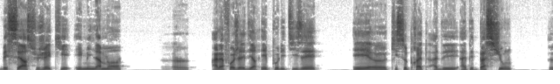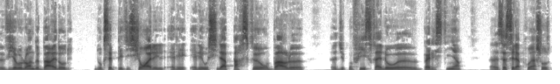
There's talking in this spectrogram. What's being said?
Mais c'est un sujet qui est éminemment, euh, à la fois, j'allais dire, et politisé et euh, qui se prête à des à des passions euh, virulentes de part et d'autre. Donc cette pétition, elle est elle est elle est aussi là parce que on parle euh, du conflit israélo-palestinien. Euh, ça c'est la première chose.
